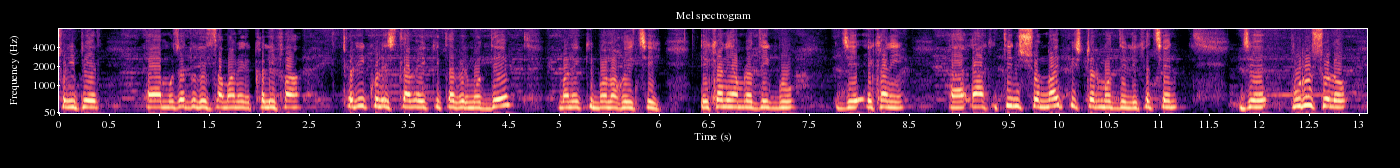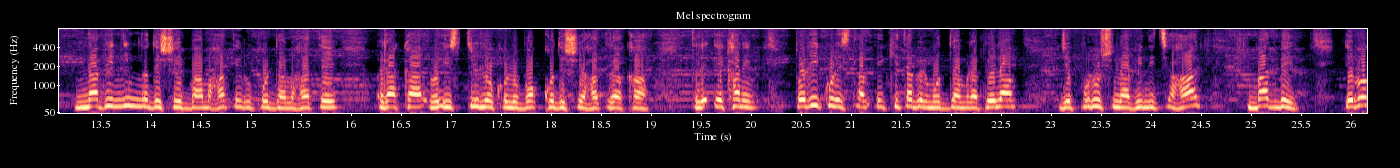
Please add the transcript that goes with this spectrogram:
শরীফের আহ, মুজাদ্দুজ্জামানের খলিফা তরিকুল ইসলাম এই কিতাবের মধ্যে মানে কি বলা হয়েছে? এখানে আমরা দেখব যে এখানে এক তিনশো নয় পৃষ্ঠার মধ্যে লিখেছেন যে পুরুষ হলো নাভি নিম্ন দেশে বাম হাতের উপর ডান হাতে রাখা এবং স্ত্রী লোক হলো বক্ষ দেশে হাত রাখা। তাহলে এখানে তরিকুল ইসলাম এই কিতাবের মধ্যে আমরা পেলাম যে পুরুষ নাভি নিচে হাত বাঁধবে এবং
